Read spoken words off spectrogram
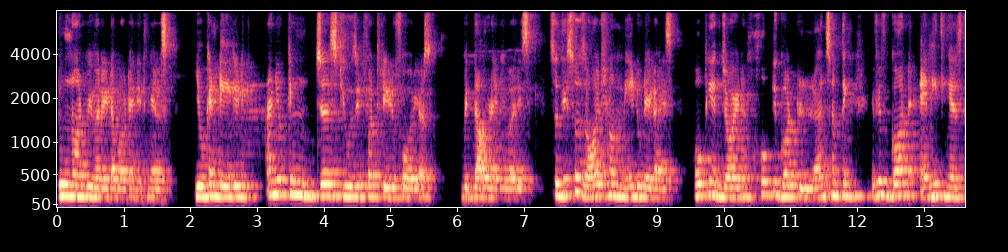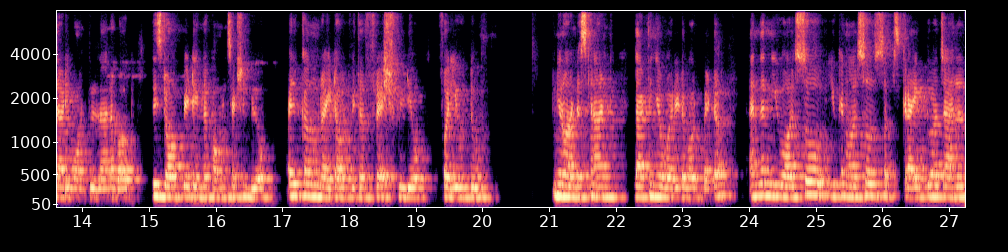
do not be worried about anything else. You can take it and you can just use it for three to four years without any worries. So this was all from me today, guys. Hope you enjoyed. Hope you got to learn something. If you've got anything else that you want to learn about, please drop it in the comment section below. I'll come right out with a fresh video for you to, you know, understand that thing you're worried about better. and then you also you can also subscribe to our channel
